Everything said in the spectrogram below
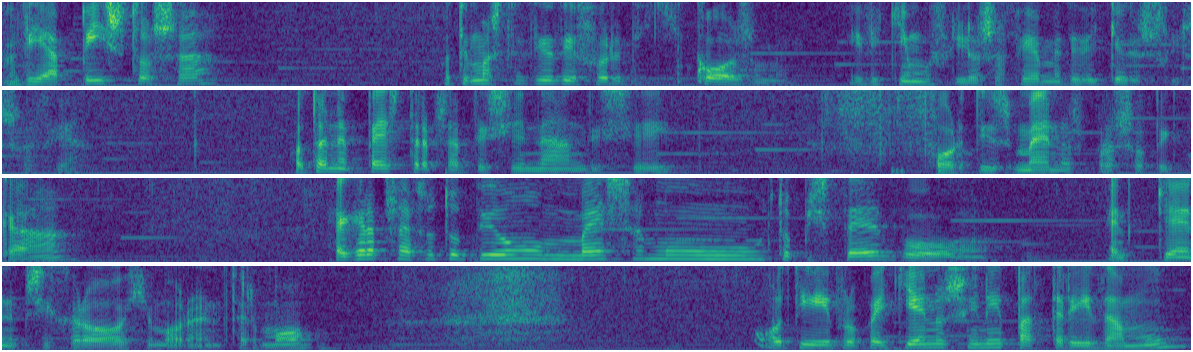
διαπίστωσα ότι είμαστε δύο διαφορετικοί κόσμοι. Η δική μου φιλοσοφία με τη δική τους φιλοσοφία. Όταν επέστρεψα από τη συνάντηση, φορτισμένος προσωπικά, έγραψα αυτό το οποίο μέσα μου το πιστεύω εν και εν ψυχρό, όχι μόνο εν θερμό, ότι η Ευρωπαϊκή Ένωση είναι η πατρίδα μου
